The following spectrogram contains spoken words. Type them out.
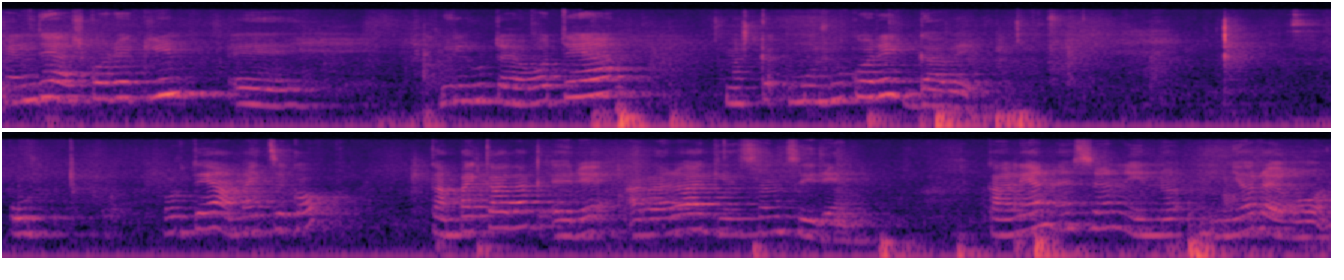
jende askorekin e, bilduta egotea musukorik gabe. Urtea amaitzeko, kanpaikadak ere arraroak izan ziren. Kalean ino- inor egon.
